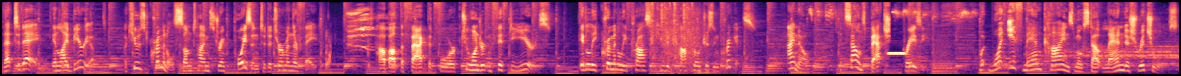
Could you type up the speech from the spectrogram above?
That today, in Liberia, accused criminals sometimes drink poison to determine their fate? How about the fact that for 250 years, Italy criminally prosecuted cockroaches and crickets? I know, it sounds batshit crazy. But what if mankind's most outlandish rituals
